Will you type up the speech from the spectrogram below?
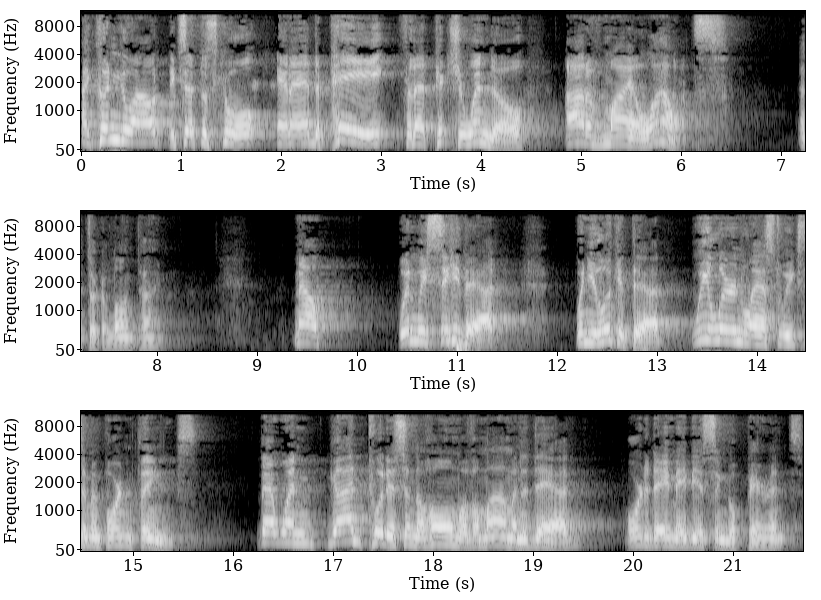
I couldn't go out except to school, and I had to pay for that picture window out of my allowance. That took a long time. Now, when we see that, when you look at that, we learned last week some important things. That when God put us in the home of a mom and a dad, or today maybe a single parent,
